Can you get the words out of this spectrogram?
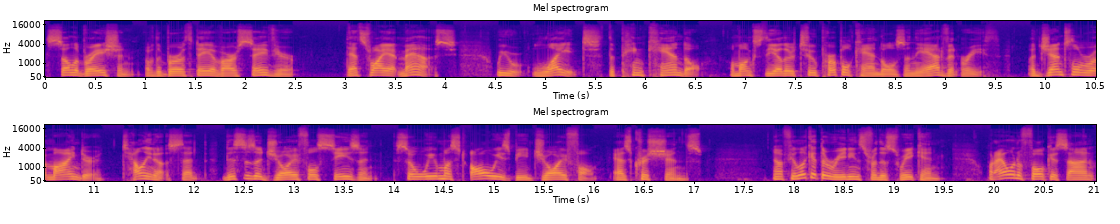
celebration of the birthday of our Savior. That's why at Mass, we light the pink candle amongst the other two purple candles in the Advent wreath. A gentle reminder telling us that this is a joyful season, so we must always be joyful as Christians. Now, if you look at the readings for this weekend, what I want to focus on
